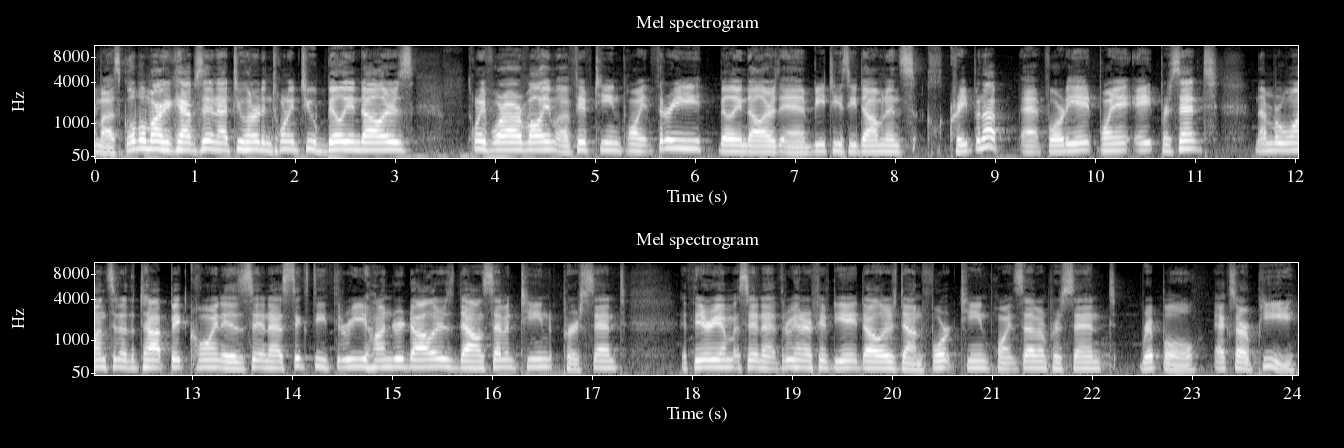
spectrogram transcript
must. Global market cap sitting at $222 billion. 24 hour volume of $15.3 billion, and BTC dominance creeping up at 48.88%. Number one, sitting at the top, Bitcoin is sitting at $6,300, down 17%. Ethereum sitting at $358, down 14.7%. Ripple XRP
